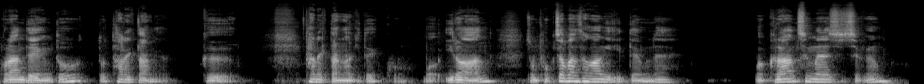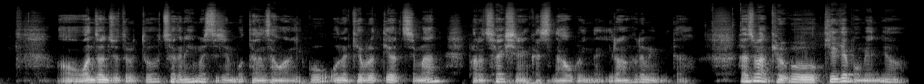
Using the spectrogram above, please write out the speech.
권한대행도 또 탄핵당 그 탄핵당하기도 했고 뭐 이러한 좀 복잡한 상황이기 때문에 뭐 그러한 측면에서 지금 어, 원전주들도 최근에 힘을 쓰지 못하는 상황이고 오늘 갭으로 뛰었지만 바로 차익 실현이 같이 나오고 있는 이러한 흐름입니다. 하지만 결국 길게 보면요.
